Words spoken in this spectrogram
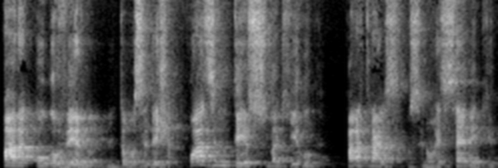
para o governo. Então você deixa quase um terço daquilo para trás, você não recebe aquilo.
